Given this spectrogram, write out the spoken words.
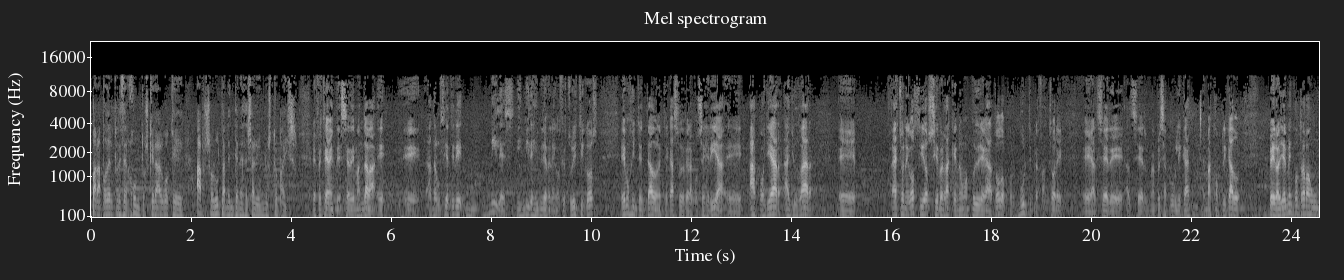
para poder crecer juntos, que era algo que absolutamente necesario en nuestro país. Efectivamente, se demandaba. Eh, eh, Andalucía tiene miles y miles y miles de negocios turísticos. Hemos intentado, en este caso, desde la Consejería, eh, apoyar, ayudar a estos negocios. Sí es verdad que no hemos podido llegar a todos por múltiples factores al, ser, al ser una empresa pública es más complicado. Pero ayer me encontraba un,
